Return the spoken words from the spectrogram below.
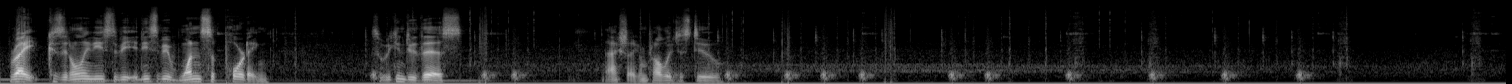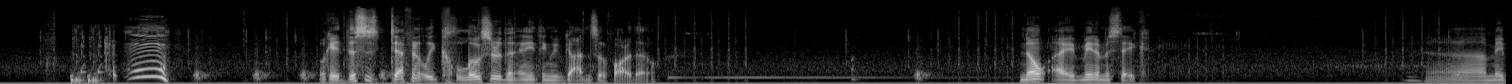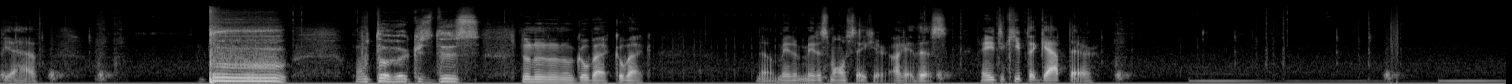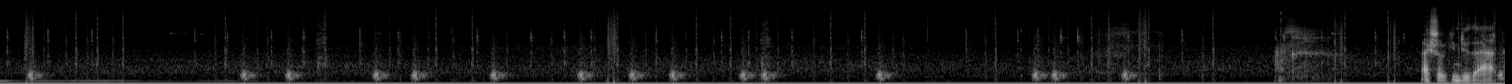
right, because it only needs to be, it needs to be one supporting. So we can do this. Actually, I can probably just do... Mm! Okay, this is definitely closer than anything we've gotten so far, though. No, I made a mistake. Uh, maybe I have. What the heck is this? No, no, no, no. Go back. Go back. No, made a made a small mistake here. Okay, this. I need to keep the gap there. Actually, we can do that.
